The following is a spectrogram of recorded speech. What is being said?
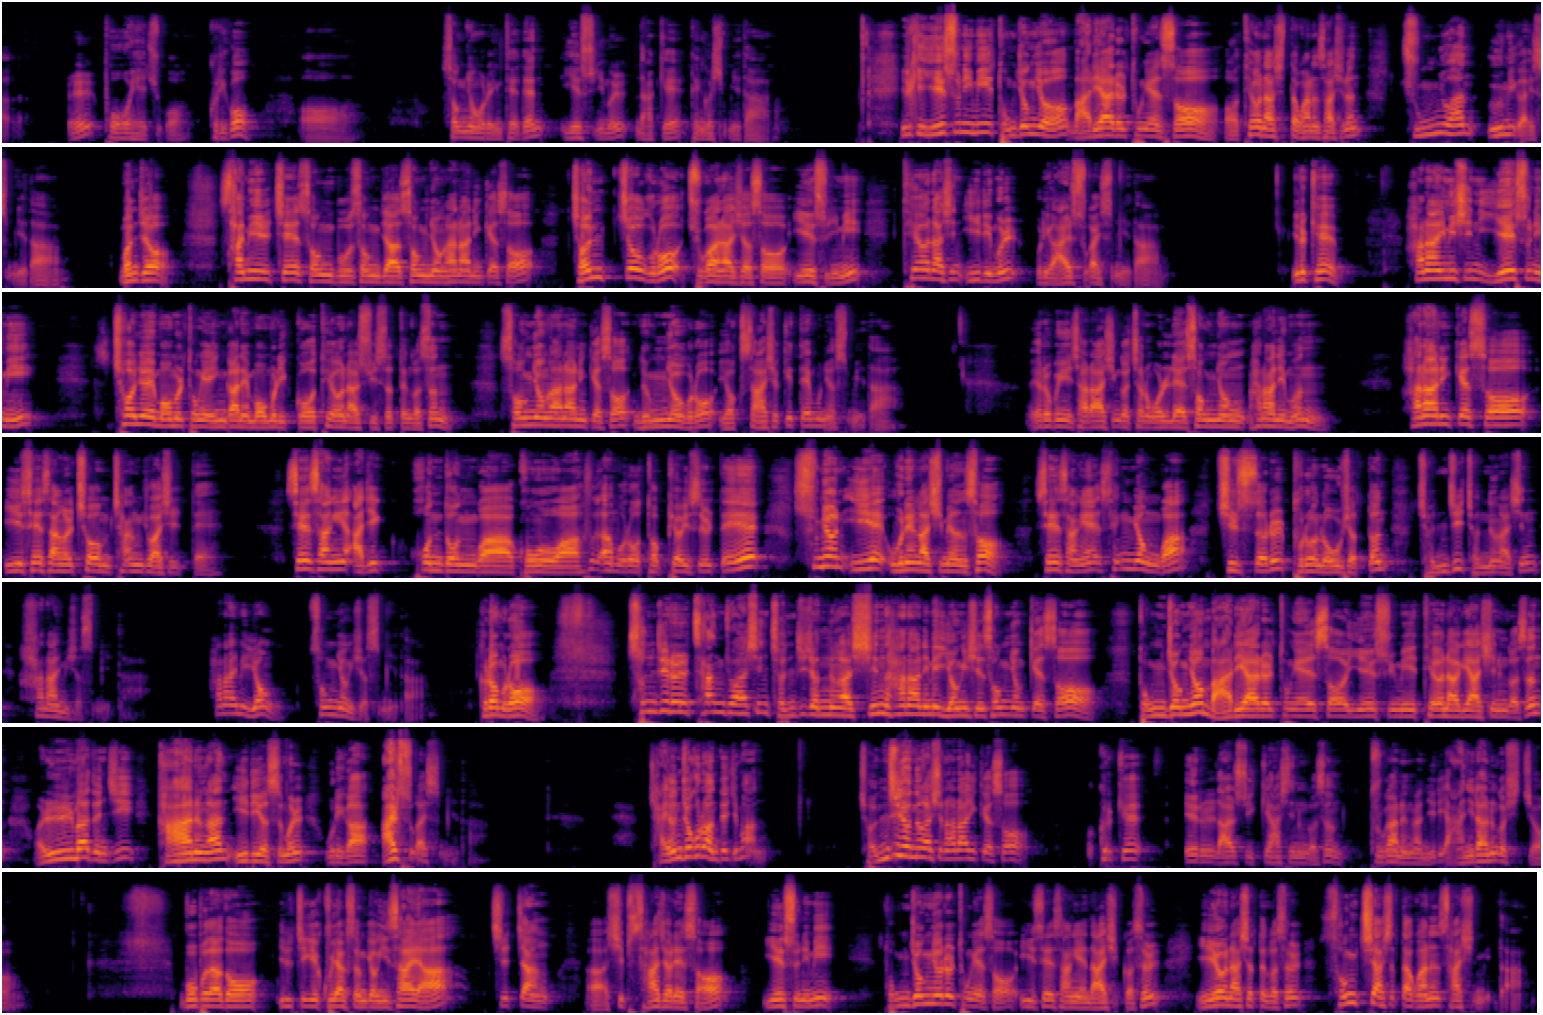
를 보호해주고 그리고 어, 성령으로 잉태된 예수님을 낳게 된 것입니다. 이렇게 예수님이 동정녀 마리아를 통해서 어, 태어나셨다고 하는 사실은 중요한 의미가 있습니다. 먼저 삼위일체 성부 성자 성령 하나님께서 전적으로 주관하셔서 예수님이 태어나신 이름을 우리가 알 수가 있습니다. 이렇게 하나님이신 예수님이 처녀의 몸을 통해 인간의 몸을 입고 태어날 수 있었던 것은 성령 하나님께서 능력으로 역사하셨기 때문이었습니다. 여러분이 잘 아신 것처럼 원래 성령 하나님은 하나님께서 이 세상을 처음 창조하실 때 세상이 아직 혼돈과 공허와 흑암으로 덮여 있을 때에 수면 위에 운행하시면서 세상에 생명과 질서를 불어넣으셨던 전지전능하신 하나님이셨습니다. 하나님의 영, 성령이셨습니다. 그러므로 천지를 창조하신 전지전능하신 하나님의 영이신 성령께서 동정녀 마리아를 통해서 예수님이 태어나게 하시는 것은 얼마든지 가능한 일이었음을 우리가 알 수가 있습니다. 자연적으로 안 되지만 전지전능하신 하나님께서 그렇게 애를 낳을 수 있게 하시는 것은 불가능한 일이 아니라는 것이죠. 무엇보다도 일찍이 구약 성경 이사야 7장 14절에서 예수님이 동정녀를 통해서 이 세상에 나실 것을 예언하셨던 것을 성취하셨다고 하는 사실입니다.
